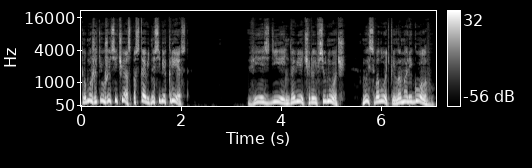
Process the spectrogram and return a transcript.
то можете уже сейчас поставить на себе крест. Весь день до вечера и всю ночь мы с Володькой ломали голову,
